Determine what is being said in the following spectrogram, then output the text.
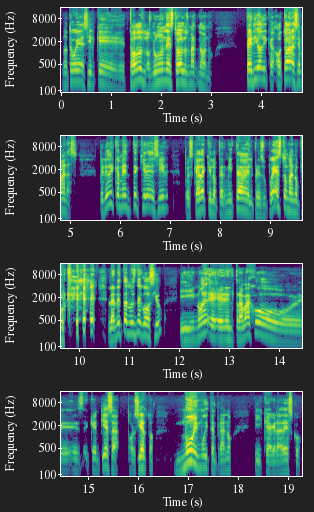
No te voy a decir que todos los lunes, todos los martes, no, no. Periódica o todas las semanas. Periódicamente quiere decir, pues cada que lo permita el presupuesto, mano, porque la neta no es negocio y no eh, el trabajo eh, que empieza, por cierto, muy, muy temprano y que agradezco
